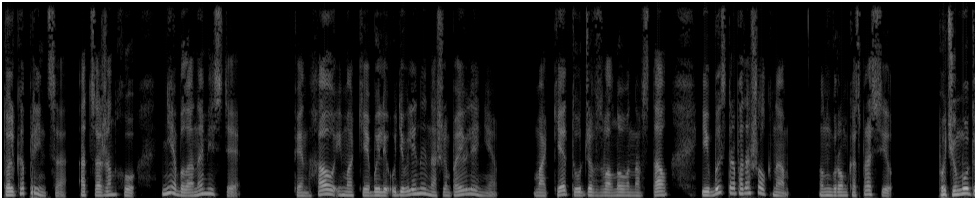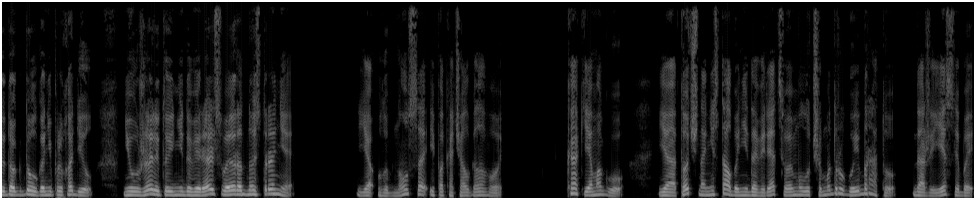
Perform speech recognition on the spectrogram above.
Только принца, отца Жанху, не было на месте. Фэнхао и Маке были удивлены нашим появлением. Маке тут же взволнованно встал и быстро подошел к нам. Он громко спросил. «Почему ты так долго не приходил? Неужели ты не доверяешь своей родной стране?» Я улыбнулся и покачал головой. «Как я могу? Я точно не стал бы не доверять своему лучшему другу и брату, даже если бы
